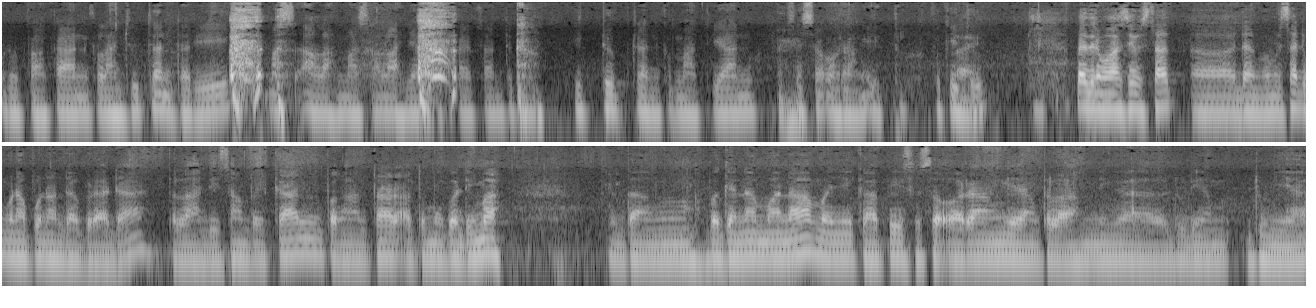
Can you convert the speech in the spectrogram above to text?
merupakan kelanjutan dari masalah-masalah yang berkaitan dengan hidup dan kematian seseorang itu. Begitu. Baik. Baik, terima kasih Ustadz uh, dan pemirsa di mana pun Anda berada telah disampaikan pengantar atau mukadimah tentang bagaimana menyikapi seseorang yang telah meninggal dunia dunia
